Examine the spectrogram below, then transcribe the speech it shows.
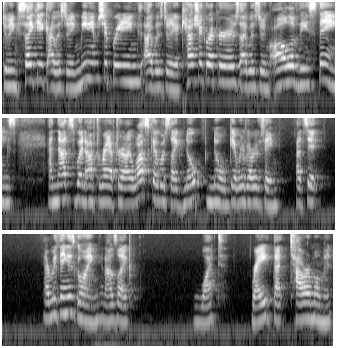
doing psychic. I was doing mediumship readings. I was doing akashic records. I was doing all of these things. And that's when after right after ayahuasca was like nope no get rid of everything. That's it everything is going and i was like what right that tower moment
